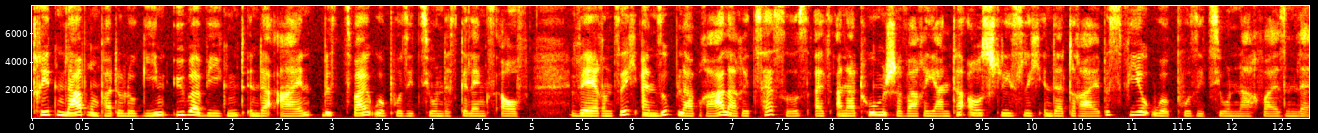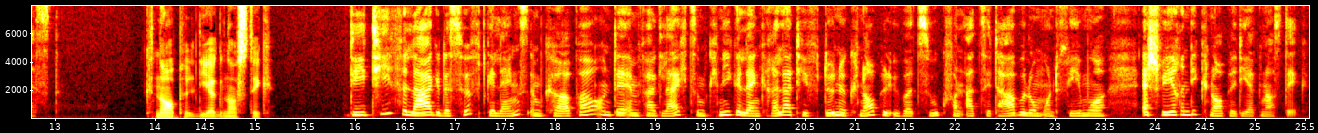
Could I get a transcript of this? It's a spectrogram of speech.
treten Labrumpathologien überwiegend in der 1 bis 2 Uhr Position des Gelenks auf, während sich ein sublabraler Rezessus als anatomische Variante ausschließlich in der 3 bis 4 Uhr Position nachweisen lässt. Knorpeldiagnostik die tiefe Lage des Hüftgelenks im Körper und der im Vergleich zum Kniegelenk relativ dünne Knorpelüberzug von Acetabulum und Femur erschweren die Knorpeldiagnostik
